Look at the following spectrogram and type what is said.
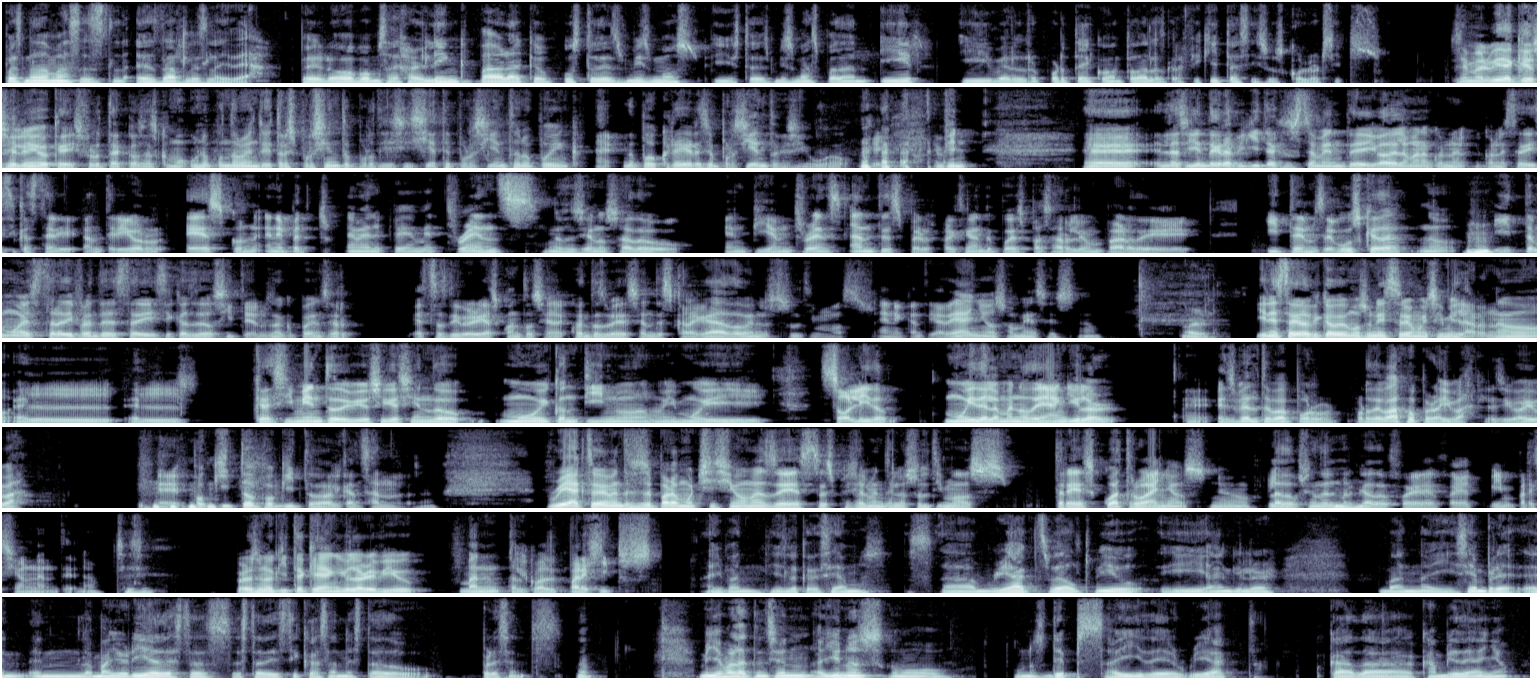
pues nada más es, es darles la idea. pero vamos a dejar el link para que ustedes mismos y ustedes mismas puedan ir y ver el reporte con todas las grafiquitas y sus colorcitos. Se me olvida que yo soy el único que disfruta cosas como 1.93% por 17%. No puedo, no puedo creer ese por ciento. wow. en fin. Eh, la siguiente grafiquita justamente iba de la mano con, con la estadística anterior. Es con NPM Trends. No sé si han usado NPM Trends antes, pero prácticamente puedes pasarle un par de ítems de búsqueda, ¿no? Y te muestra diferentes estadísticas de los ítems, ¿no? Que pueden ser estas librerías, cuántos, cuántas veces se han descargado en los últimos N cantidad de años o meses, ¿no? Y en esta gráfica vemos una historia muy similar, ¿no? El, el crecimiento de Vue sigue siendo muy continuo y muy sólido, muy de la mano de Angular. Eh, Svelte va por, por debajo, pero ahí va, les digo, ahí va. Eh, poquito a poquito alcanzándolo. React obviamente se separa muchísimo más de esto, especialmente en los últimos 3, 4 años. ¿no? La adopción del mercado fue, fue impresionante. ¿no? Sí, sí. Pero eso no quita que Angular y Vue van tal cual parejitos. Ahí van, es lo que decíamos. React, Svelte, Vue y Angular van ahí. Siempre, en, la mayoría de estas estadísticas han estado presentes, ¿no? Me llama la atención, hay unos como unos dips ahí de React cada cambio de año.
